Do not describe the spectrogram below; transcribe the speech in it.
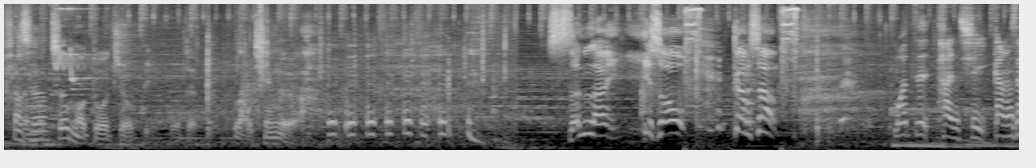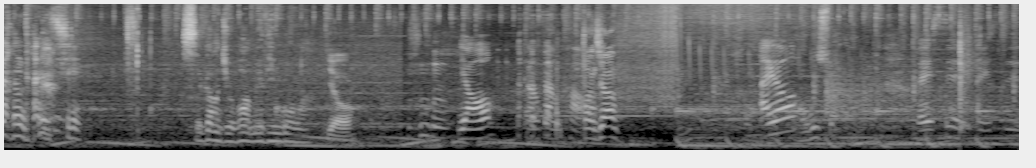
下车，这么多九饼？我的老天鹅啊！神来一手，杠上，摸字叹气，杠上叹气，十杠九炮没听过吗？有。有，刚上炮，放枪，哎呦，好会甩，没事，没事，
